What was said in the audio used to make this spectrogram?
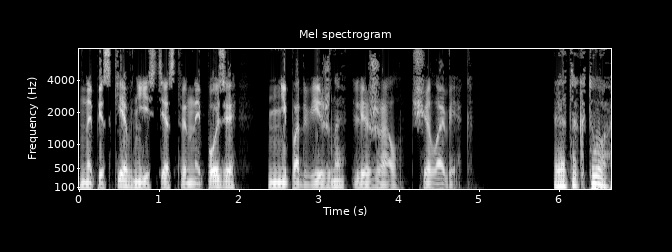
На песке в неестественной позе неподвижно лежал человек. «Это кто?»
